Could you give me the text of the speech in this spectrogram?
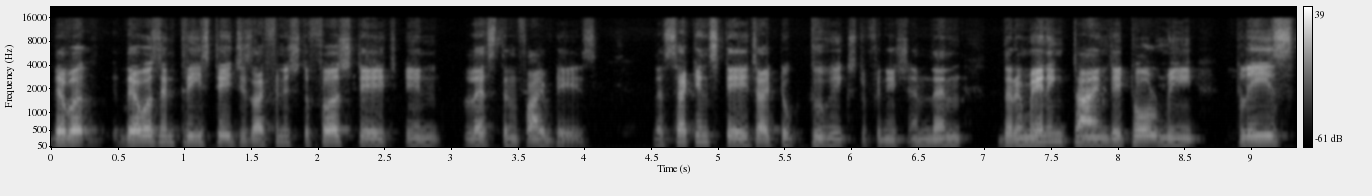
there were there was in three stages. I finished the first stage in less than five days. The second stage i took two weeks to finish. And then the remaining time they told me please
